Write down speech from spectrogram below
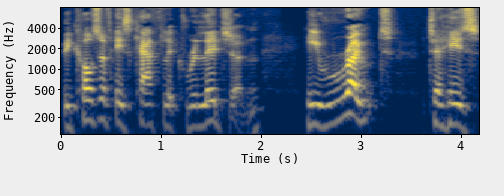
because of his Catholic religion, he wrote to his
